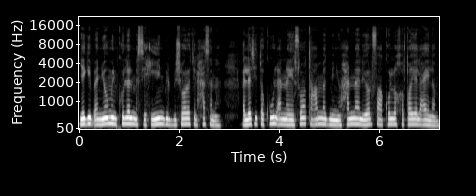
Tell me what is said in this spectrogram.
يجب أن يؤمن كل المسيحيين بالبشارة الحسنة التي تقول أن يسوع تعمد من يوحنا ليرفع كل خطايا العالم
